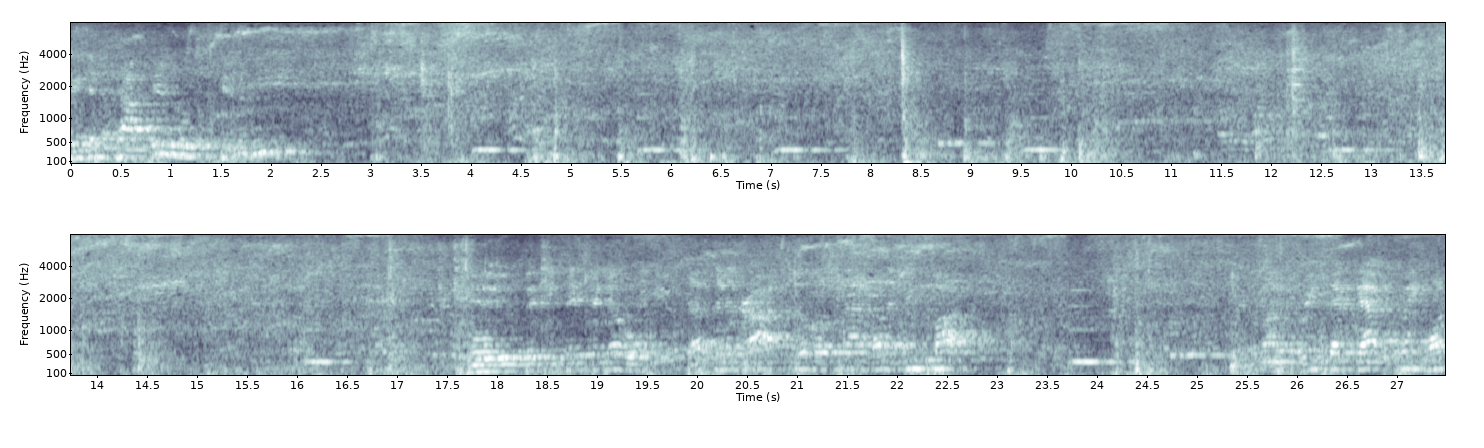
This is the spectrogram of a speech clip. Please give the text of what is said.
In the top two, Two fifty-six to still to that one and two spot. There's about a three second gap between one,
